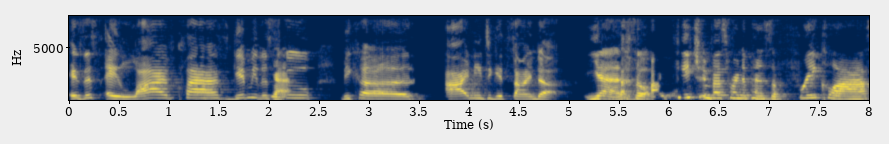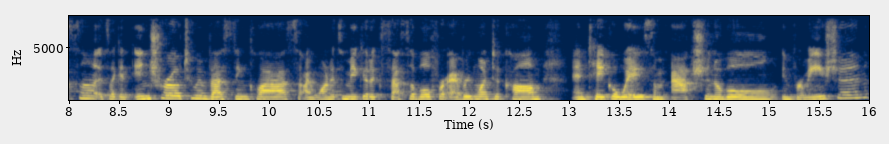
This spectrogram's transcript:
Is this a live class? Give me the yeah. scoop because I need to get signed up. Yes. So I teach Invest for Independence, a free class. It's like an intro to investing class. I wanted to make it accessible for everyone to come and take away some actionable information.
